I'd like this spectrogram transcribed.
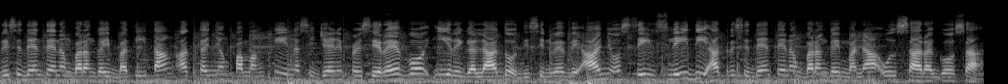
residente ng barangay Batitang at kanyang pamangkin na si Jennifer Sirevo E. Regalado, 19 anyos, sales lady at residente ng barangay Manaul, Zaragoza.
